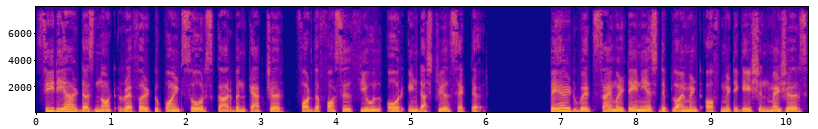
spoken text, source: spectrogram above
CDR does not refer to point source carbon capture for the fossil fuel or industrial sector. Paired with simultaneous deployment of mitigation measures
